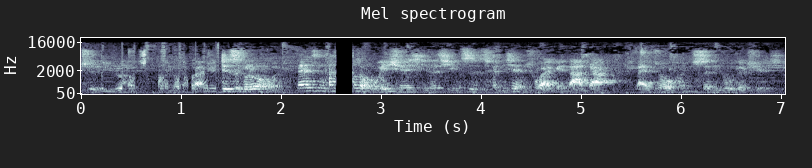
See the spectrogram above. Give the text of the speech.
是理论，其实是个论文，但是它这种微学习的形式呈现出来给大家来做很深度的学习。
